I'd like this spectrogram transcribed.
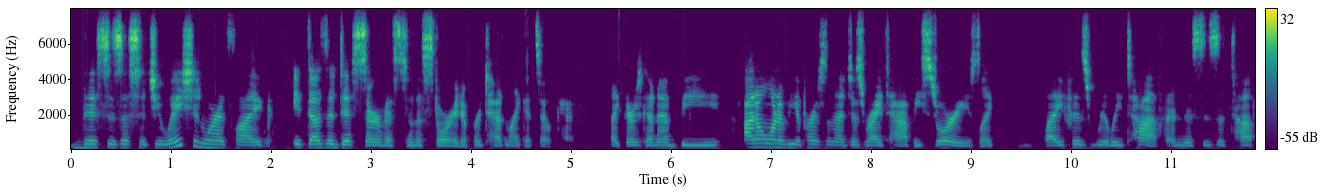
this is a situation where it's like it does a disservice to the story to pretend like it's okay like there's gonna be i don't want to be a person that just writes happy stories like life is really tough and this is a tough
